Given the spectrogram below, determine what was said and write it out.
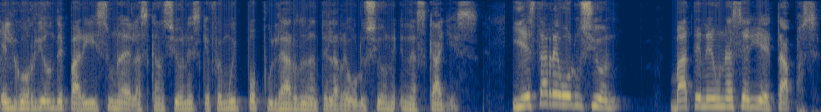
El Gorrión de París, una de las canciones que fue muy popular durante la revolución en las calles. Y esta revolución va a tener una serie de etapas.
